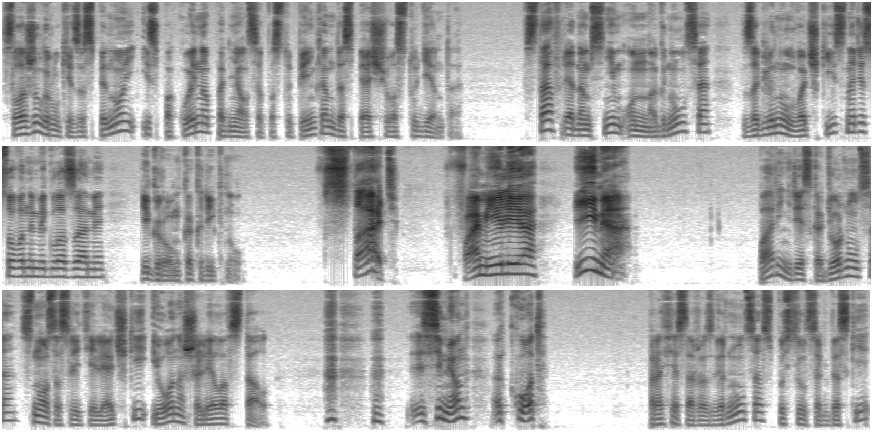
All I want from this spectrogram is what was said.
сложил руки за спиной и спокойно поднялся по ступенькам до спящего студента – Встав рядом с ним, он нагнулся, заглянул в очки с нарисованными глазами и громко крикнул. «Встать! Фамилия! Имя!» Парень резко дернулся, с носа слетели очки, и он ошалело встал. «Семен, кот!» Профессор развернулся, спустился к доске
